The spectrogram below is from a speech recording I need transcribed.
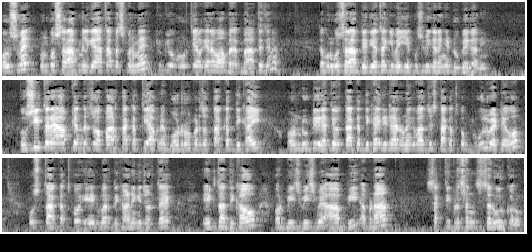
और उसमें उनको शराब मिल गया था बचपन में, क्योंकि वो मूर्तियाँ वगैरह वहाँ बहाते थे ना, तब उनको शराब दे दिया था कि भाई ये कुछ भी करेंगे, डूबेगा नहीं। तो उसी तरह आपके अंदर जो अपार ताकत थी, आपने बॉर्डरों पर जो ताकत दिखाई ऑन ड्यूटी रहते हो, ताकत दिखाई रिटायर होने के बाद जिस ताकत को भूल बैठे हो, उस ताकत को एक बार दिखाने की ज़रूरत है, एकता दिखाओ, और बीच बीच में आप भी अपना शक्ति प्रदर्शन ज़रूर करो।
